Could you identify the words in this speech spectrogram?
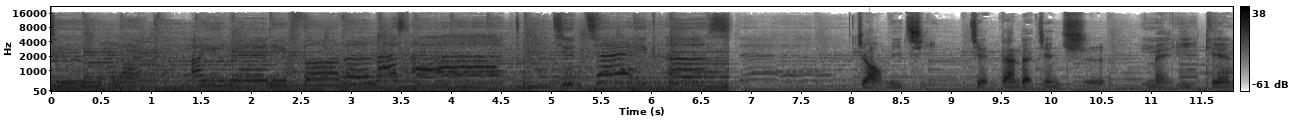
to black. Are you ready for the last act? To take a step. 让我们一起简单的坚持每一天。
